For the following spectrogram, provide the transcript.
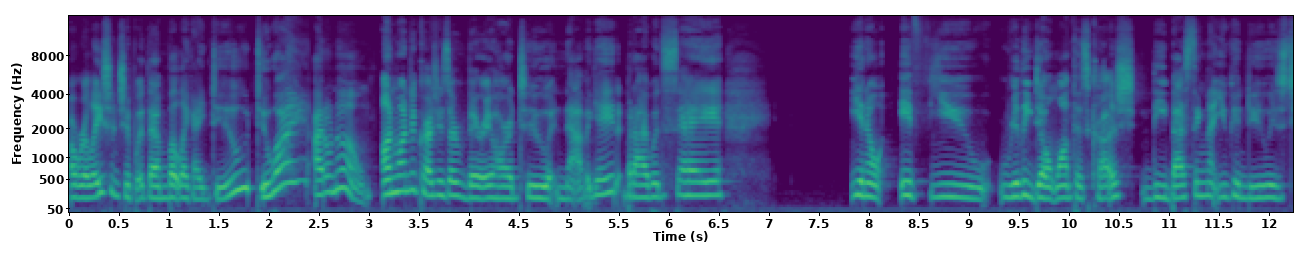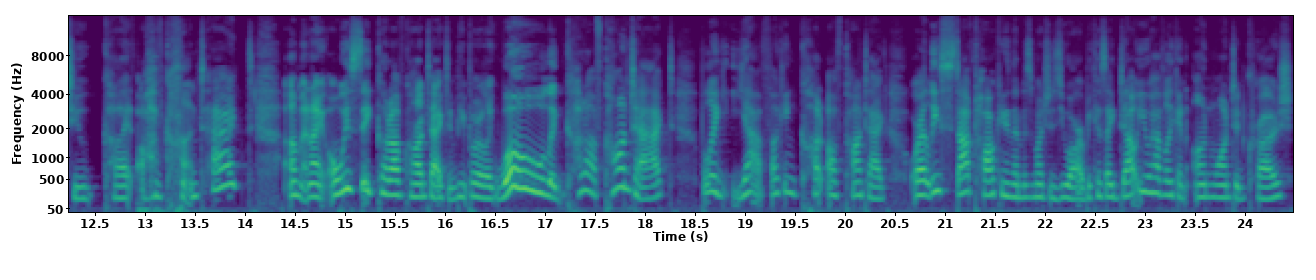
a relationship with them but like I do? Do I? I don't know. Unwanted crushes are very hard to navigate but I would say you know, if you really don't want this crush, the best thing that you can do is to cut off contact. Um, and I always say cut off contact, and people are like, whoa, like cut off contact. But like, yeah, fucking cut off contact, or at least stop talking to them as much as you are, because I doubt you have like an unwanted crush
